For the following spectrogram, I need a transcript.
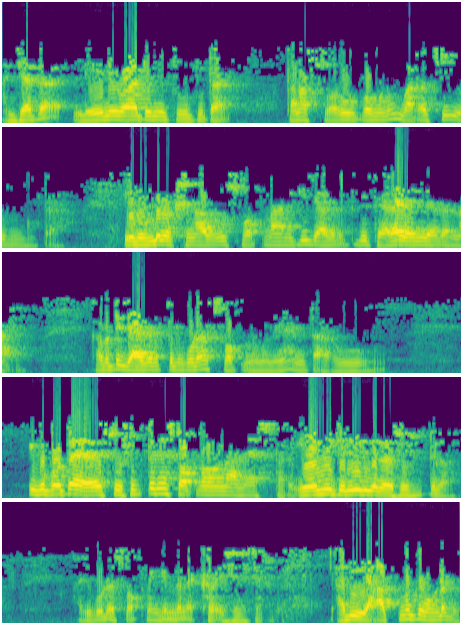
అంచేత లేని వాటిని చూచుట తన స్వరూపమును మరచి ఉండుట ఈ రెండు లక్షణాలు స్వప్నానికి జాగ్రత్తకి తేడా ఏం లేదన్నారు. కాబట్టి జాగ్రత్తను కూడా స్వప్నమనే అంటారు. ఇకపోతే సుషుప్తిని స్వప్నం అని అనేస్తారు. ఏమీ తెలియదు కదా సుషుప్తిలో. అది కూడా స్వప్నం కింద లెక్క వేసేసారు అది ఆత్మకు ఉండదు.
